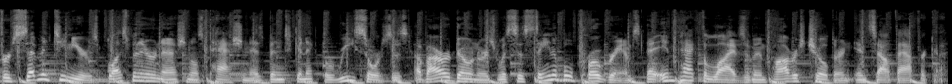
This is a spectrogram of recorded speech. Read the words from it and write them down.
For 17 years, Blessman International's passion has been to connect the resources of our donors with sustainable programs that impact the lives of impoverished children in South Africa.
